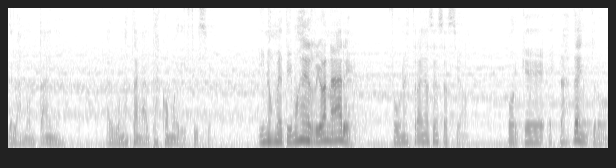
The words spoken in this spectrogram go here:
de las montañas, algunas tan altas como edificios. Y nos metimos en el río Anare. Fue una extraña sensación, porque estás dentro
